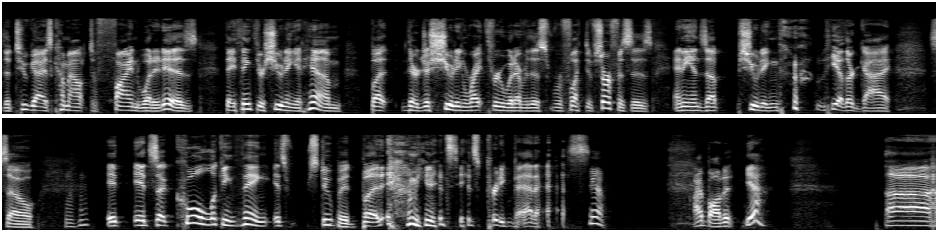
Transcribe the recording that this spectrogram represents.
the two guys come out to find what it is they think they're shooting at him but they're just shooting right through whatever this reflective surface is and he ends up shooting the other guy so Mhm. it it's a cool looking thing it's stupid but i mean it's it's pretty badass yeah I bought it. yeah. Uh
